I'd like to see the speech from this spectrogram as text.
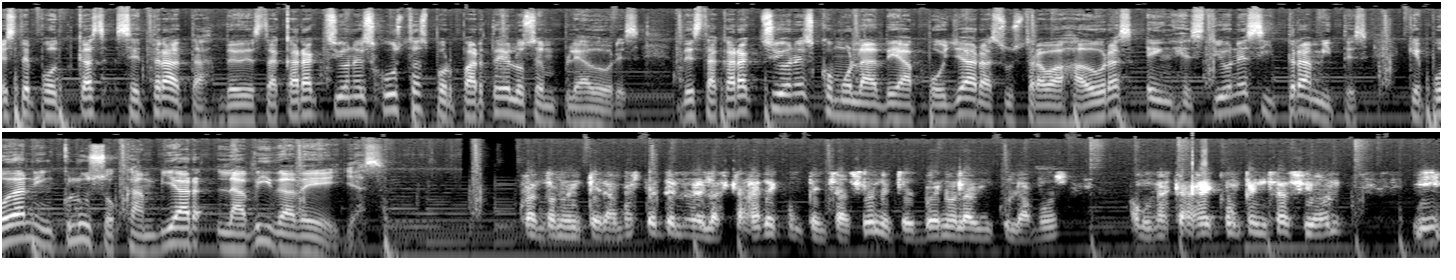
Este podcast se trata de destacar acciones justas por parte de los empleadores, destacar acciones como la de apoyar a sus trabajadoras en gestiones y trámites que puedan incluso cambiar la vida de ellas. Cuando nos enteramos pues, de lo de las cajas de compensación, entonces bueno, la vinculamos a una caja de compensación y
